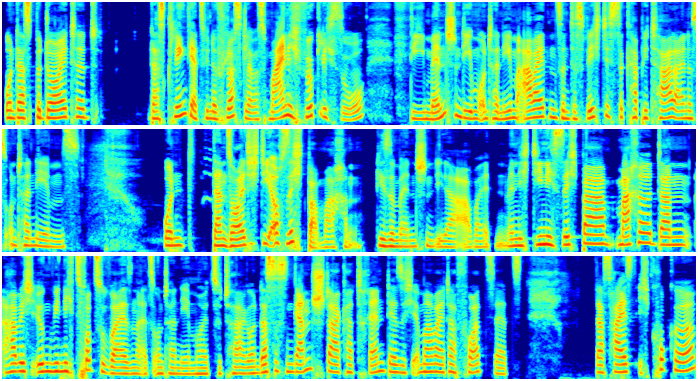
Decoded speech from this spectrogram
Und das bedeutet, das klingt jetzt wie eine Floskel, aber das meine ich wirklich so. Die Menschen, die im Unternehmen arbeiten, sind das wichtigste Kapital eines Unternehmens. Und dann sollte ich die auch sichtbar machen, diese Menschen, die da arbeiten. Wenn ich die nicht sichtbar mache, dann habe ich irgendwie nichts vorzuweisen als Unternehmen heutzutage. Und das ist ein ganz starker Trend, der sich immer weiter fortsetzt. Das heißt, ich gucke,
